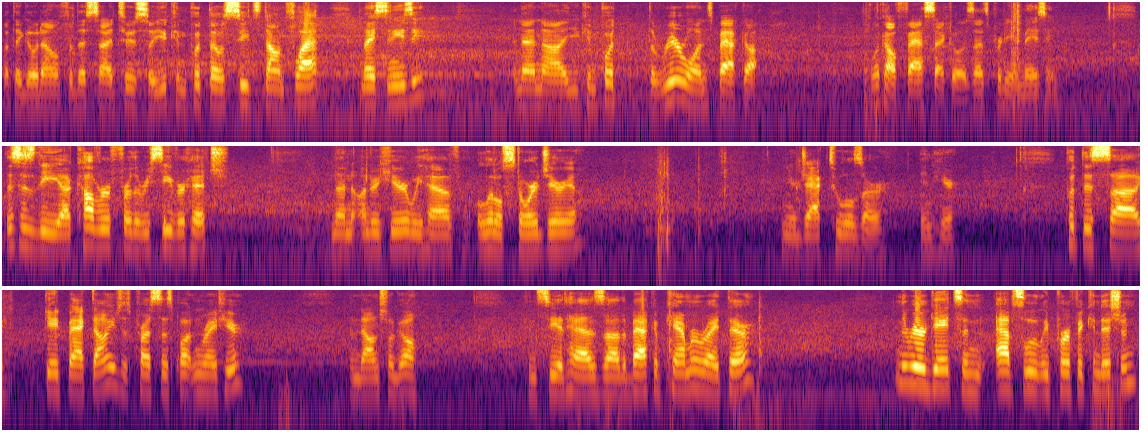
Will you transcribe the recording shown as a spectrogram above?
But they go down for this side too. So you can put those seats down flat, nice and easy. And then uh, you can put the rear ones back up. Look how fast that goes. That's pretty amazing. This is the uh, cover for the receiver hitch. And then under here we have a little storage area. And your jack tools are in here. Put this uh, gate back down, you just press this button right here and down she'll go. You can see it has uh, the backup camera right there. And the rear gate's in absolutely perfect condition.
